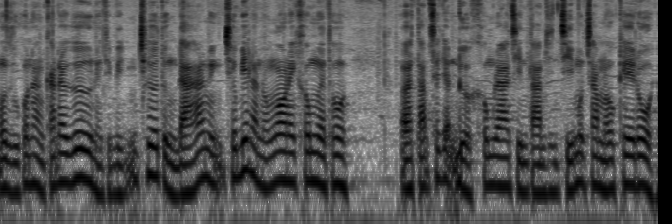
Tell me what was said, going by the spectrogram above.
Mặc dù con hàng Carragher này thì mình cũng chưa từng đá Mình cũng chưa biết là nó ngon hay không là thôi. À, Tạm chấp nhận được, không ra 98, 99, 100 là ok rồi.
